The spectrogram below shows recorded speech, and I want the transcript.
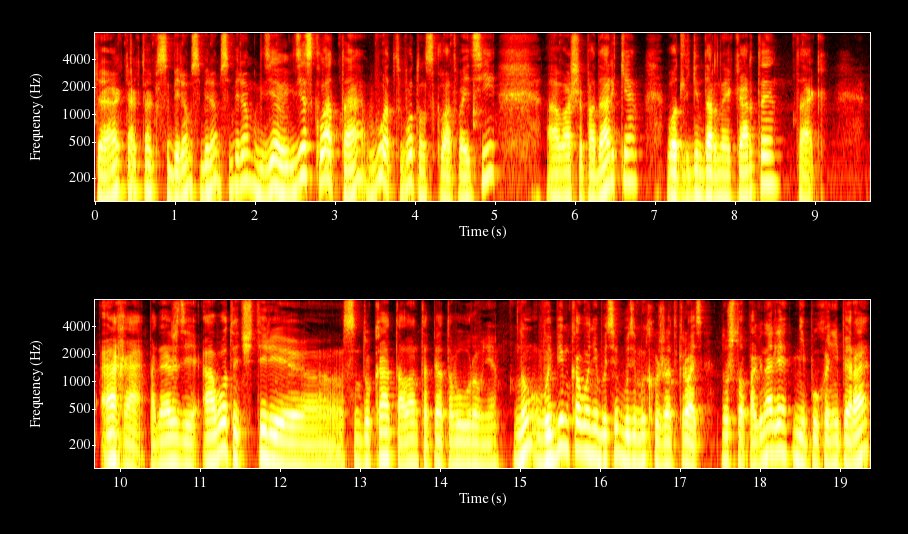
Так, так, так, соберем, соберем, соберем. Где, где склад-то, а? Вот, вот он склад войти. А, ваши подарки. Вот легендарные карты. Так, Ага, подожди. А вот и четыре э, сундука таланта пятого уровня. Ну, выбьем кого-нибудь и будем их уже открывать. Ну что, погнали. Ни пуха, ни пера.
